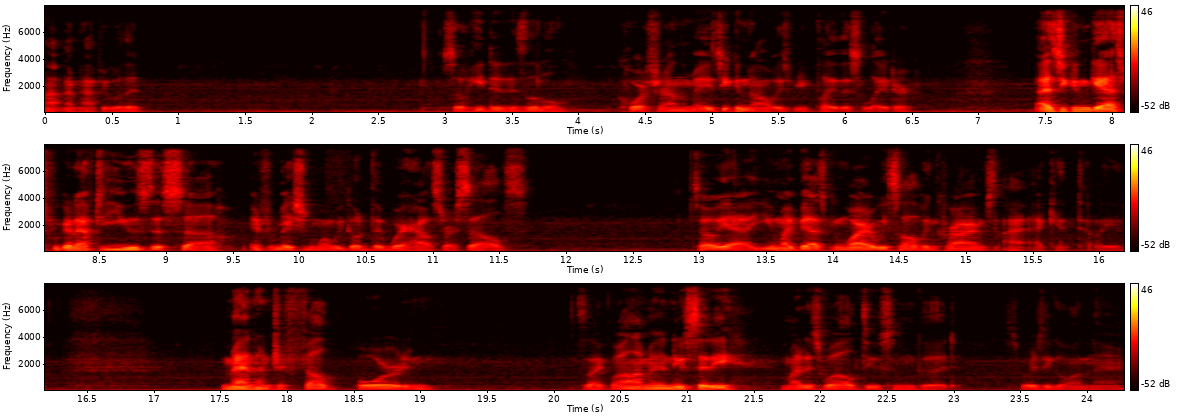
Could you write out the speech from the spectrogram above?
I'm happy with it. So he did his little course around the maze. You can always replay this later. As you can guess, we're gonna have to use this uh, information when we go to the warehouse ourselves. So yeah, you might be asking, why are we solving crimes? I, I can't tell you. Manhunter felt bored and it's like, well, I'm in a new city. Might as well do some good. So where's he going there?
